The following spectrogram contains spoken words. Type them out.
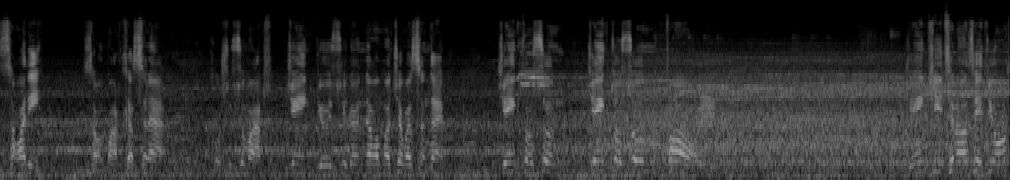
Salih savunma arkasına koşusu var. Cenk göğsünün önüne alma çabasında. Cenk Tosun, Cenk Tosun faul. Cenk itiraz ediyor.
